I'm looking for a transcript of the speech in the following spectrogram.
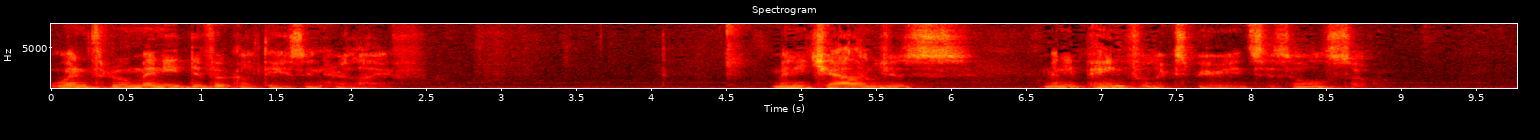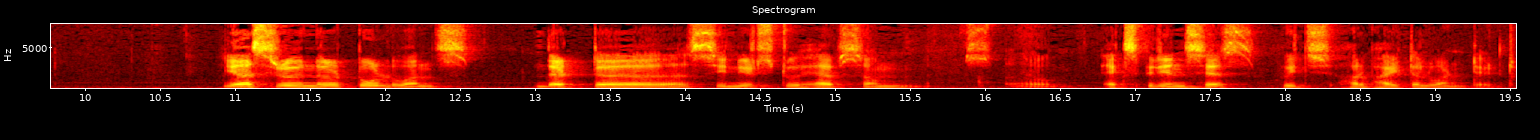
went through many difficulties in her life. Many challenges, many painful experiences also. Yes, Aurobindo told once that uh, she needs to have some uh, experiences which her vital wanted.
